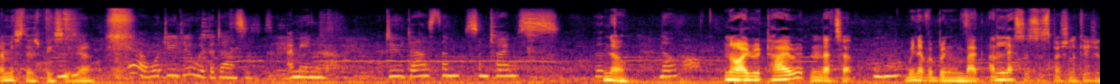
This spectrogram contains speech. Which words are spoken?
I miss those pieces. Yeah. Yeah. What do you do with the dances? I mean, do you dance them sometimes? The- No, No. No, I retire it and that's it. Mhm. We never bring them back unless it's a special occasion.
